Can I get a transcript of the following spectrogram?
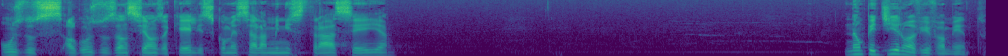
uns dos, alguns dos anciãos aqueles começaram a ministrar a ceia. Não pediram avivamento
